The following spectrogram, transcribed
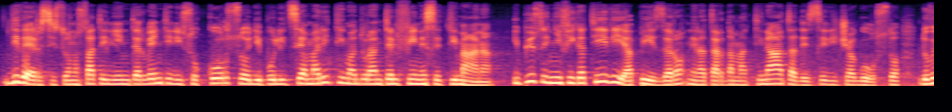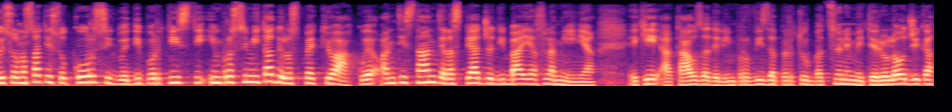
Diversi sono stati gli interventi di soccorso e di polizia marittima durante il fine settimana. I più significativi a Pesaro, nella tarda mattinata del 16 agosto, dove sono stati soccorsi due diportisti in prossimità dello specchio acqueo antistante la spiaggia di Baia Flaminia e che, a causa dell'improvvisa perturbazione meteorologica,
